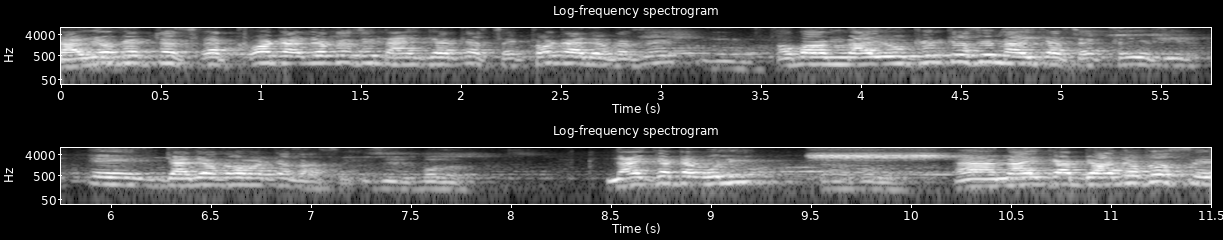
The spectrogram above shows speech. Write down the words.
ডায়লগ একটা শেক্ষ ডায়লগ আছে নায়িকার কাছে শেক্ষ ডায়লগ আছে। আবার নায়কের কাছে নায়িকা শেক্ষ আছে এই ডায়লগ আমার কাছে আছে। জি বলেন। নায়িকাটা বলি? হ্যাঁ হ্যাঁ নায়িকার ডায়লগ আছে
